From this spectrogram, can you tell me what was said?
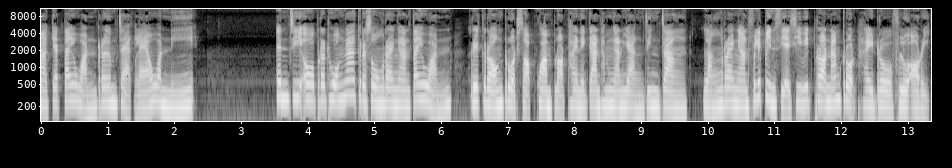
market ไต้หวันเริ่มแจกแล้ววันนี้ NGO ประท้วงหน้ากระทรวงแรงงานไต้หวัน เรียกร้องตรวจสอบความปลอดภัยในการทำงานอย่างจริงจัง หลังแรงงานฟิลิปปินส์เสียชีวิตเพราะน้ำกรดไฮโดรฟลูออริก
